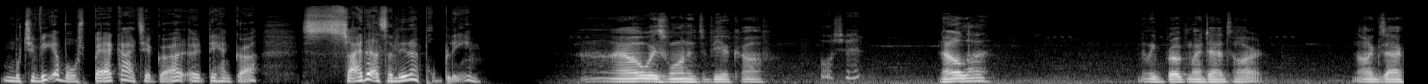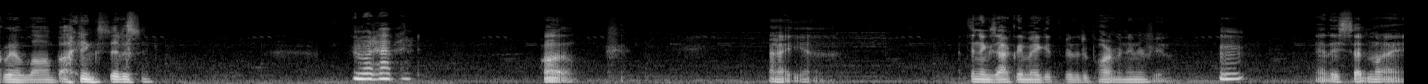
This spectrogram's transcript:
motiverer vores bad guy til at gøre øh, det, han gør, så er det altså lidt af et problem. I always wanted to be a cop. Bullshit. No lie. Nearly broke my dad's heart. Not exactly a law abiding citizen. And what happened? Well, I, uh, didn't exactly make it through the department interview. hmm Yeah, they said my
